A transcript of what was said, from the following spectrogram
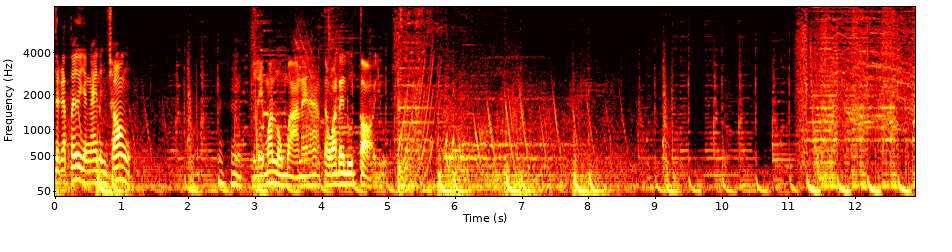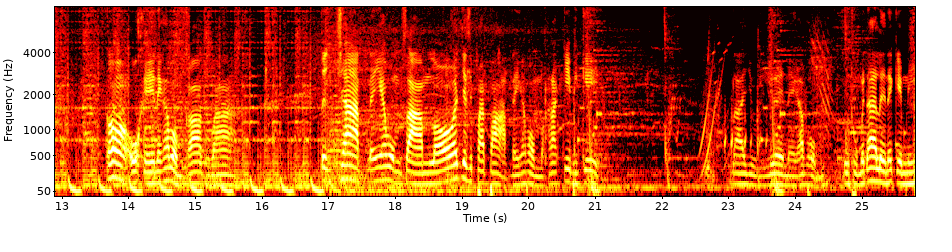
สกัตเตอร์ยังไงหนึ่งช่อง เลมอนลงมานะฮะ แต่ว่าได้ลุ้นต่ออยู่ก็โอเคนะครับผมก็ถือว่า ตึกชาตินะครับผม 378 บาทนะครับผมครักกี้พิกกี้ได้อยู่เรื่อยนะครับผม ดูถูกไม่ได้เลยในเกมนี้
